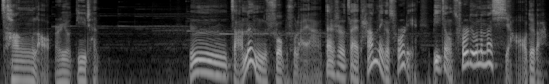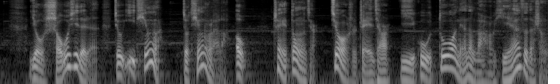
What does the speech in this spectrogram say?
苍老而又低沉。嗯，咱们说不出来啊，但是在他们那个村里，毕竟村就那么小，对吧？有熟悉的人，就一听啊，就听出来了。哦，这动静就是这家已故多年的老爷子的声音。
